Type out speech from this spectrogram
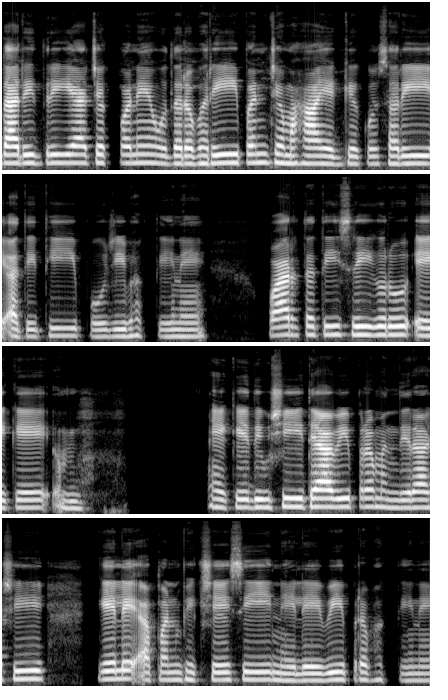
दारिद्र्याचकपणे उदरभरी पंचमहायज्ञकुसरी अतिथी पूजी भक्तीने. वार्तती श्रीगुरु एके एके दिवशी त्या विप्र मंदिराशी गेले आपण भिक्षेसी नेले विप्र भक्तीने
